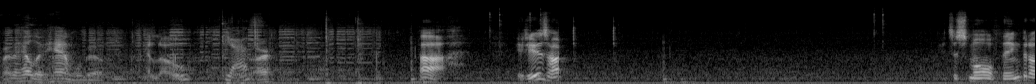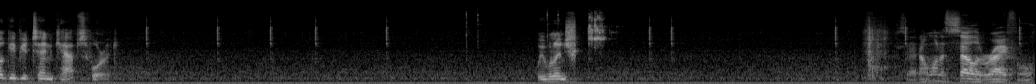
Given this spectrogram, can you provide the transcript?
Where the hell did Hannibal go? Hello? Yes. Ah, it is our... It's a small thing, but I'll give you ten caps for it. We will ensure... so I don't want to sell a rifle.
